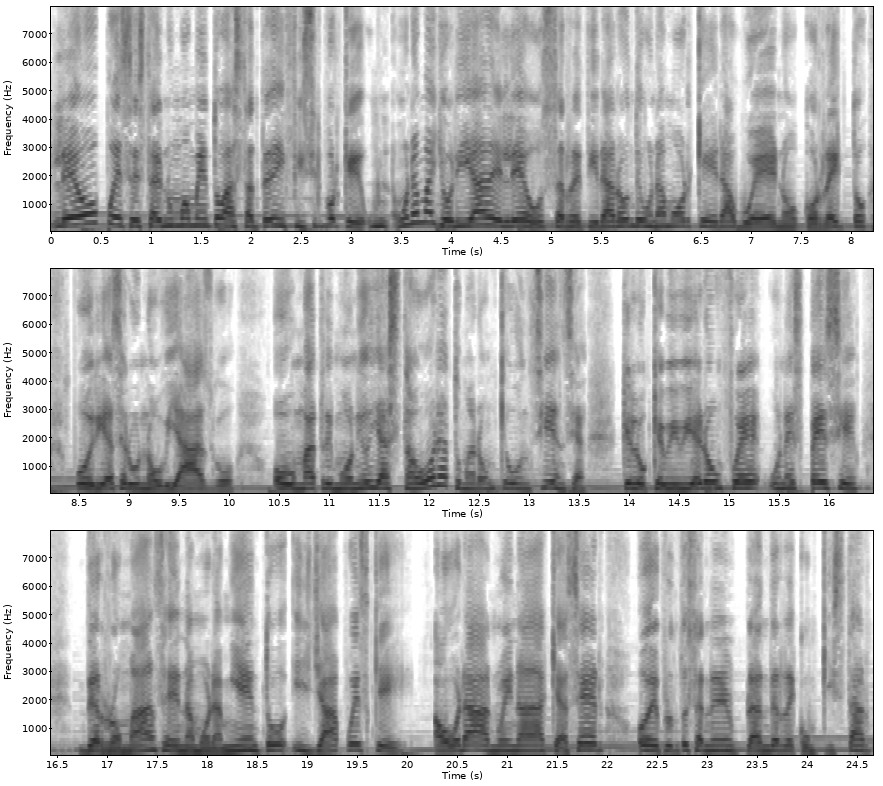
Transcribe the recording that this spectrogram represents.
Leo pues está en un momento bastante difícil porque una mayoría de Leos se retiraron de un amor que era bueno, correcto, podría ser un noviazgo o un matrimonio y hasta ahora tomaron conciencia que lo que vivieron fue una especie de romance, de enamoramiento y ya pues que ahora no hay nada que hacer o de pronto están en el plan de reconquistar.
